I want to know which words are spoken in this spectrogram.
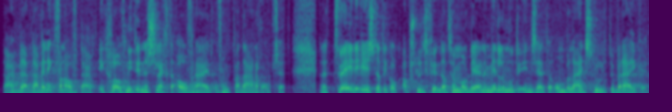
Daar, daar, ben ik van overtuigd. Ik geloof niet in een slechte overheid of een kwaadaardige opzet. En het tweede is dat ik ook absoluut vind dat we moderne middelen moeten inzetten om beleidsdoelen te bereiken.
